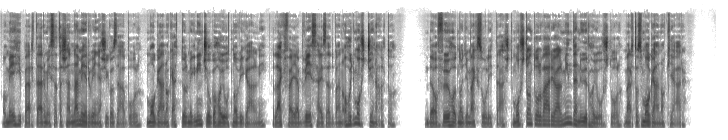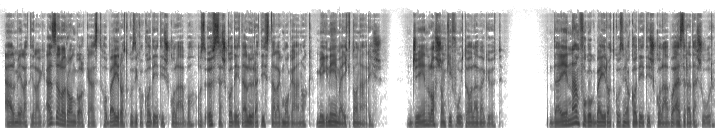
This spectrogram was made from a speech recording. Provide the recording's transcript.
a mélyhiper természetesen nem érvényes igazából, magának ettől még nincs joga hajót navigálni, legfeljebb vészhelyzetben, ahogy most csinálta. De a főhadnagyi megszólítást mostantól várja el minden űrhajóstól, mert az magának jár. Elméletileg ezzel a ranggal kezd, ha beiratkozik a kadétiskolába, az összes kadét előre tiszteleg magának, még némelyik tanár is. Jane lassan kifújta a levegőt. De én nem fogok beiratkozni a kadétiskolába, ezredes úr.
